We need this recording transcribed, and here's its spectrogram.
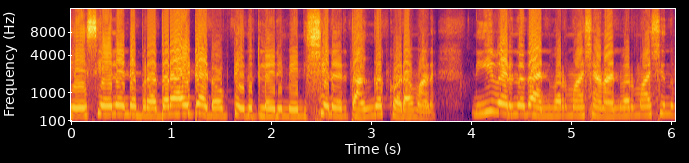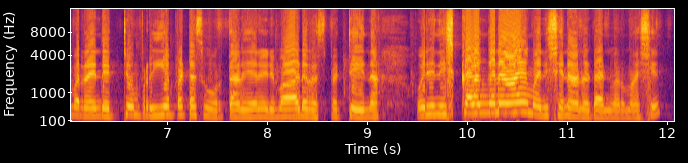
ജെ സി ഐയിൽ എന്റെ ബ്രദറായിട്ട് അഡോപ്റ്റ് ചെയ്തിട്ടുള്ള ഒരു മനുഷ്യൻ ഒരു തങ്കക്കുടമാണ്. പിന്നെ ഈ വരുന്നത് അൻവർ മാഷാണ്. അൻവർ മാഷ് എന്ന് പറഞ്ഞാൽ എന്റെ ഏറ്റവും പ്രിയപ്പെട്ട സുഹൃത്താണ്. ഞാൻ ഒരുപാട് റെസ്പെക്ട് ചെയ്യുന്ന ഒരു നിഷ്കളങ്കനായ മനുഷ്യനാണ് കേട്ടോ അൻവർ മാഷ്.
